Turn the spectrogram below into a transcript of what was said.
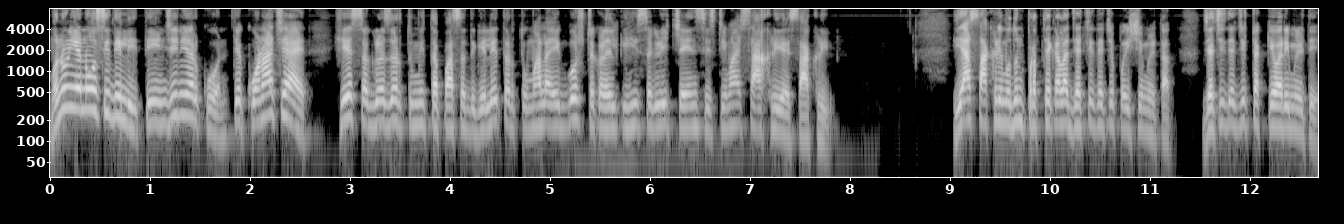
म्हणून एन ओ सी दिली. ते इंजिनियर कोण? ते कोणाचे आहेत? हे सगळं जर तुम्ही तपासत गेले तर तुम्हाला एक गोष्ट कळेल की ही सगळी चेन सिस्टीम आहे साखळी आहे साखळी. या साखळीमधून प्रत्येकाला ज्याचे त्याचे पैसे मिळतात ज्याची त्याची टक्केवारी मिळते.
